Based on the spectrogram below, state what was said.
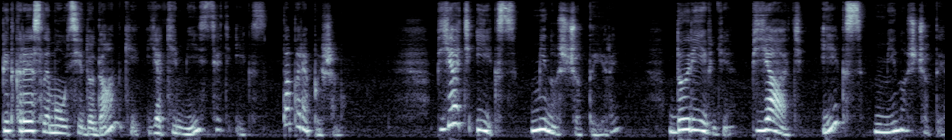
Підкреслимо усі доданки, які містять х, та перепишемо. 5х мінус 4 дорівнює 5х мінус 4.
